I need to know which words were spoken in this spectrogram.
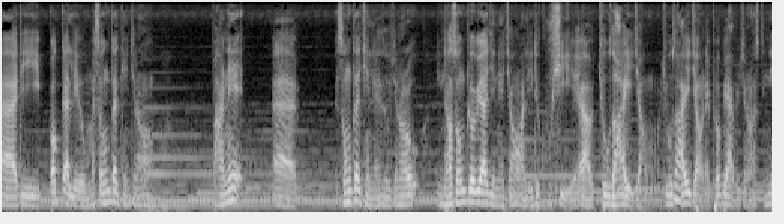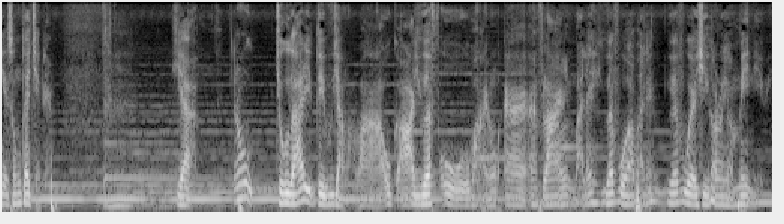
အဲဒီ pocket လေးကိုမဆုံးသက်ခင်ကျွန်တော်ဘာနဲ့အဲ အဆုံးသက်ခြင်းလဲဆိုကျွန်တော်တို့ဒီနောက်ဆုံးပြောပြခြင်းတဲ့အကြောင်းအရာလေးတစ်ခုရှိရဲ့အဲဂျိုသားကြီးအကြောင်းပေါ့ဂျိုသားကြီးအကြောင်းနဲ့ပြောပြပြီးကျွန်တော်ဒီနေ့အဆုံးသက်ခြင်းတယ် yeah ကျွန်တော်ဂျိုသားတွေတွေ့ဘူးကြမှာပါဟုတ်က UFO ဘာရော and flying ဗာလဲ UFO ကဗာလဲ UFO ရဲ့အရှိကတော့ကျွန်တော်မေ့နေပြီ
